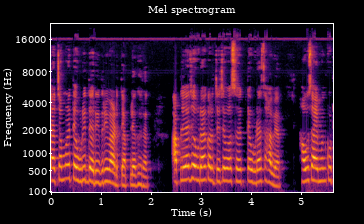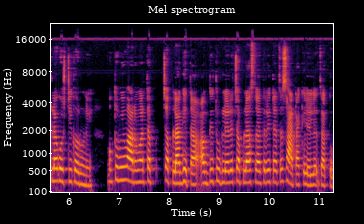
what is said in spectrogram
त्याच्यामुळे तेवढी दरिद्री वाढते आपल्या घरात. आपल्याला जेवढ्या गरजेच्या वस्तू आहेत तेवढ्याच हव्या. हाऊस आहे म्हणून कुठल्या गोष्टी करू नये. मग तुम्ही वारंवार त्या चपला घेता. अगदी तुटलेल्या चपला असला तरी त्याचा साठा केलेला जातो.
